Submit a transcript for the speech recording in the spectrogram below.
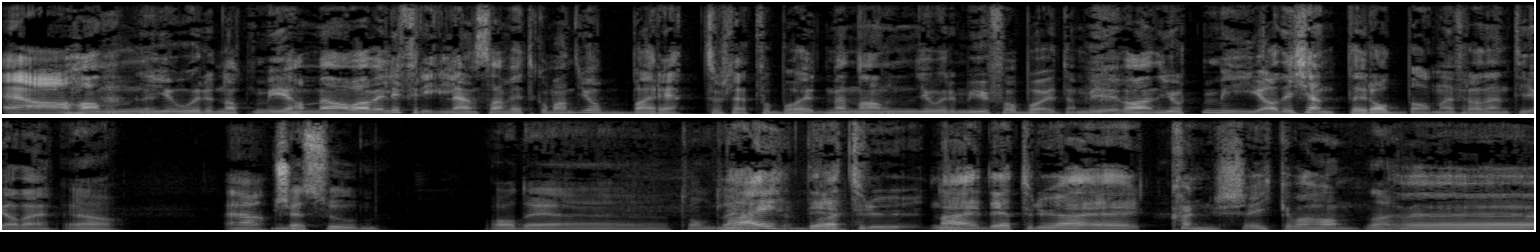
Ja, han gjorde nok mye. Han, men han var veldig frilans. Han vet ikke om han jobba rett og slett for Boyd, men han gjorde mye for Boyd. Han har gjort mye av de kjente roddene fra den tida der. ja. Ja. Chesoom, var det Tom Taylor? Nei, det, tru, nei, det tror jeg eh, kanskje ikke var han. Eh,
